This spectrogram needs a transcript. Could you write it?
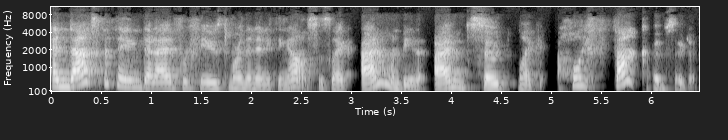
And that's the thing that I've refused more than anything else. Is like, I don't want to be. I'm so like, holy fuck, I'm so different.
